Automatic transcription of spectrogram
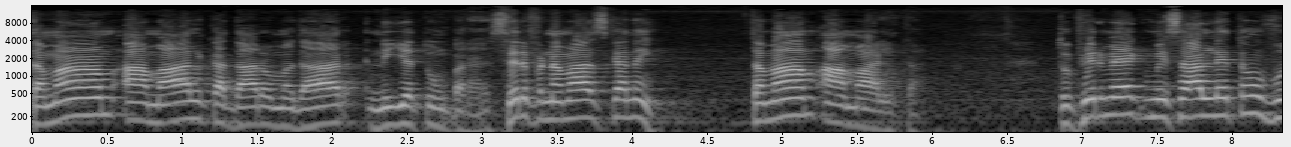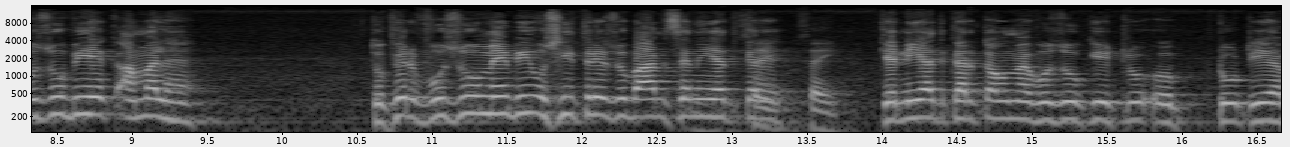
तमाम आमाल का दार मदार नीयतों पर है। सिर्फ़ नमाज़ का नहीं तमाम आमाल का। तो फिर मैं एक मिसाल लेता हूँ वज़ू भी एक अमल है। तो फिर वज़ू में भी उसी तरह ज़ुबान से नियत करे। सही, सही। कि नियत करता हूँ मैं वज़ू की टूटी है,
